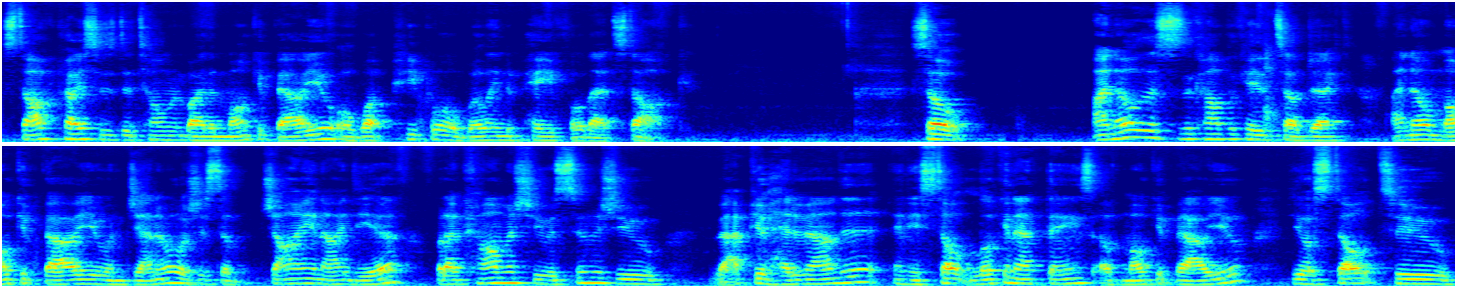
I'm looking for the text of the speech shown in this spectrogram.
stock price is determined by the market value or what people are willing to pay for that stock. So I know this is a complicated subject. I know market value in general is just a giant idea, but I promise you, as soon as you wrap your head around it and you start looking at things of market value, you'll start to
